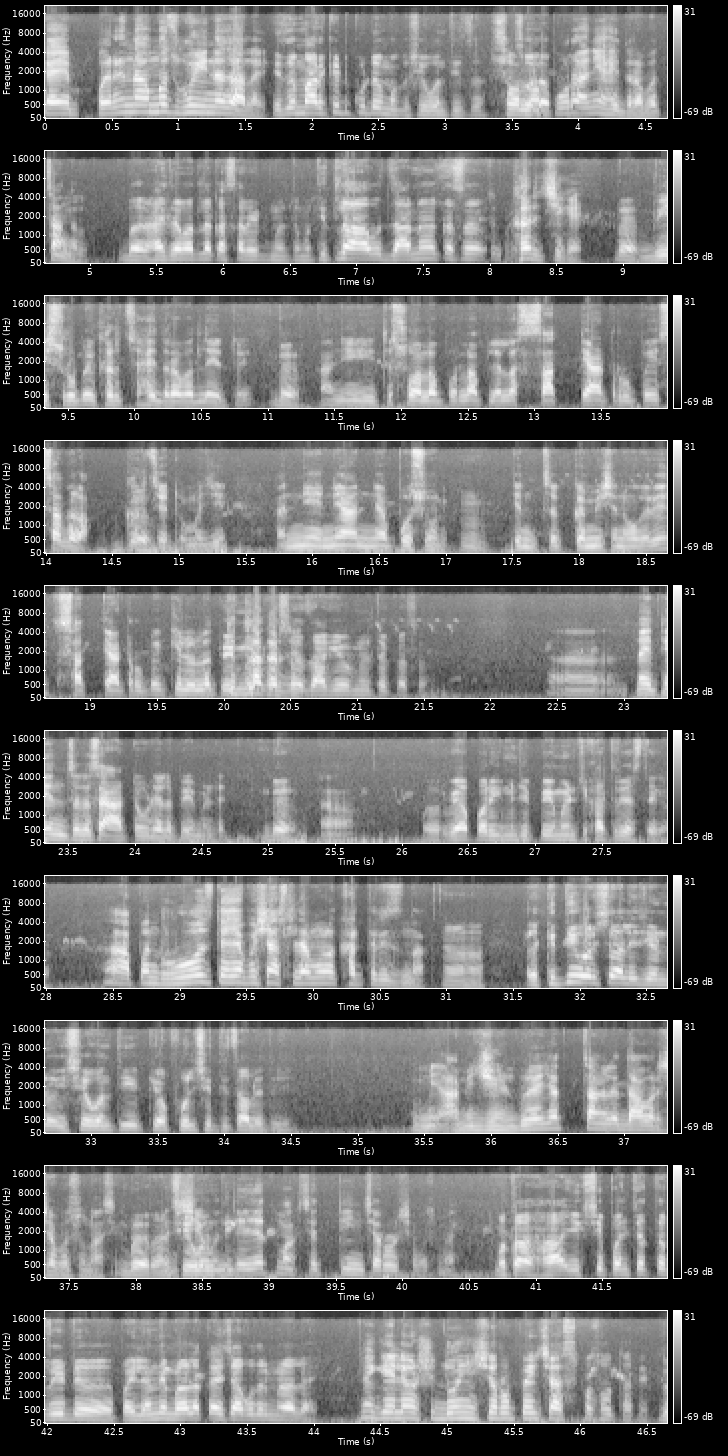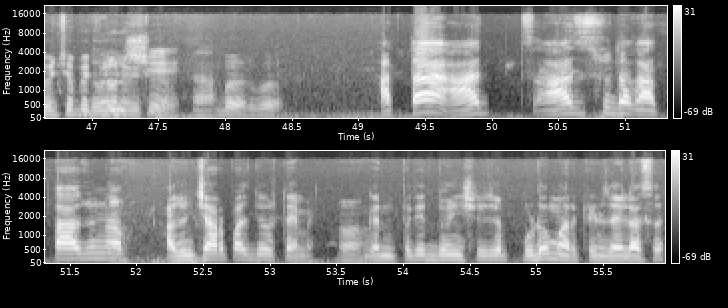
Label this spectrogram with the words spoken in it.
काय परिणामच होईना झालाय. याचं मार्केट कुठं मग शेवंतीचं? सोलापूर. आणि हैदराबाद चांगलं. बर हैदराबादला कसा रेट मिळतो? मग तिथलं आव- जाणं कसं? खर्चिक आहे बर. वीस रुपये खर्च हैदराबादला येतोय. बर. आणि इथं सोलापूरला आपल्याला सात ते आठ रुपये सगळा खर्च येतो. म्हणजे नेण्या आणण्यापासून हम्म. त्यांचं कमिशन वगैरे सात ते आठ रुपये किलोला तिथला पेमेंट खर्च कसं? येतो. जागेवर मिळतं कसं? अं, नाही त्यांचं कसं आठवड्याला पेमेंट आहे. बर. हा. बर व्यापारी म्हणजे पेमेंटची खात्री असते का? हा, आपण रोज त्याच्यापाशी असल्यामुळे खात्रीच ना. हा हा. किती वर्ष आले झेंडू? शेवंती किंवा फुलशेती चालू आहे तुझी? मी आम्ही झेंडू ह्याच्यात चांगले दहा वर्षापासून असेल बरं, आणि आणि शेवंती? शेवंती ह्याच्यात मागच्या तीन चार वर्षापासून आहे. मग आता हा एकशे पंच्याहत्तर रेट पहिल्यांदा मिळाला का याच्या अगोदर मिळाला आहे? नाही गेल्या वर्षी दोनशे रुपयाच्या आसपास होता रे दोनशे रुपये दोनशे, हा. बर बर. आता आज आज सुद्धा आता अजून अजून चार पाच दिवस टाइम हा. आहे गणपतीत दोनशेच्या पुढं मार्केट जाईल असं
